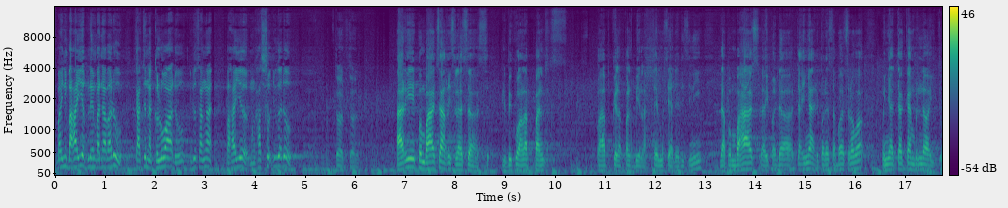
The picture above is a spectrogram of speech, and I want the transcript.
Sebab ini bahaya kuliah bandar baru. Kata nak keluar tu itu sangat bahaya, menghasut juga tu. Betul, betul. hari pembahasan hari Selasa se- lebih kurang 8 uh, pukul 8 lebih lah. Saya masih ada di sini dan pembahas daripada tak ingat daripada Sabah Sarawak menyatakan benda itu.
